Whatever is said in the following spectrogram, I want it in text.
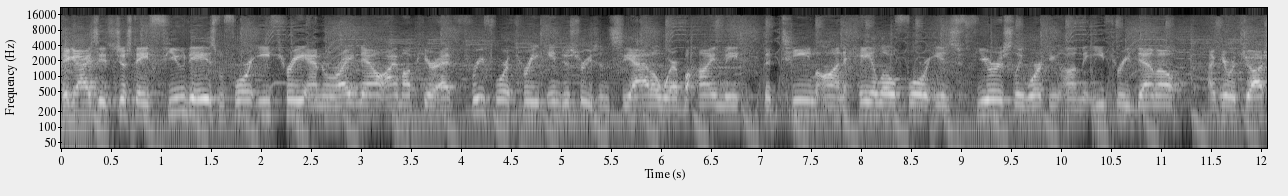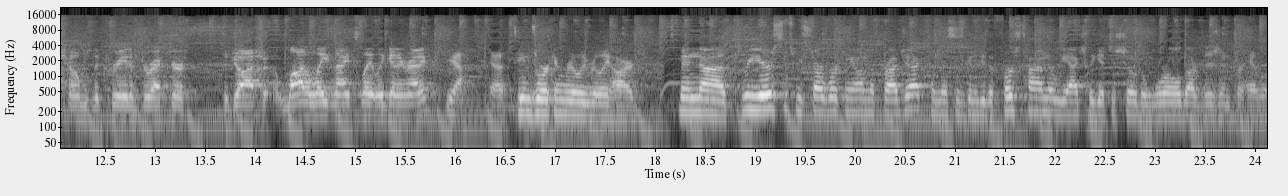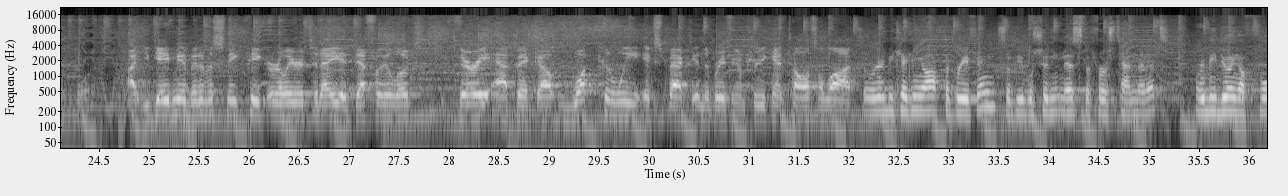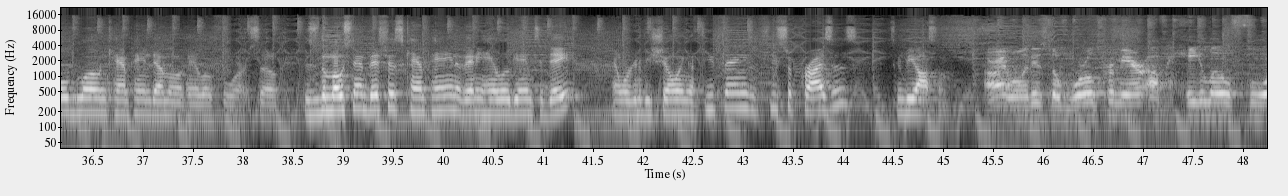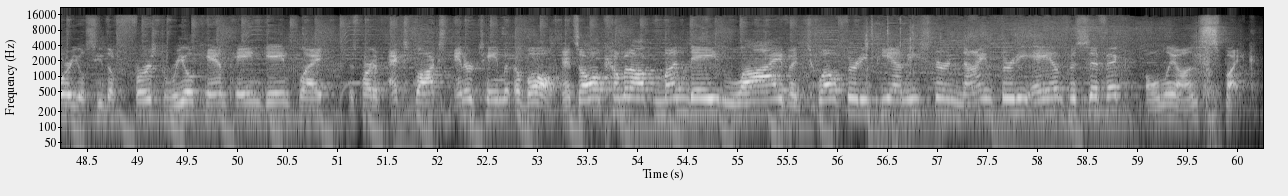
Hey guys, it's just a few days before E3, and right now I'm up here at 343 Industries in Seattle, where behind me the team on Halo 4 is furiously working on the E3 demo. I'm here with Josh Holmes, the creative director. So, Josh, a lot of late nights lately getting ready? Yeah, yeah, the team's working really, really hard. It's been uh, three years since we started working on the project, and this is going to be the first time that we actually get to show the world our vision for Halo 4. Uh, you gave me a bit of a sneak peek earlier today. It definitely looks very epic. Uh, what can we expect in the briefing? I'm sure you can't tell us a lot. So we're going to be kicking off the briefing, so people shouldn't miss the first 10 minutes. We're going to be doing a full-blown campaign demo of Halo 4. So this is the most ambitious campaign of any Halo game to date, and we're going to be showing a few things, a few surprises. It's going to be awesome. All right, well, it is the world premiere of Halo 4. You'll see the first real campaign gameplay as part of Xbox Entertainment Evolved. It's all coming up Monday live at 12:30 p.m. Eastern, 9:30 a.m. Pacific, only on Spike.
